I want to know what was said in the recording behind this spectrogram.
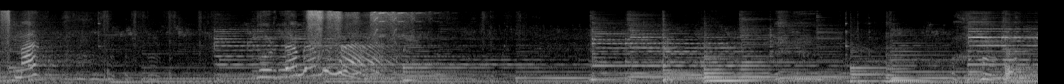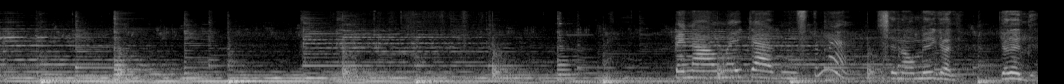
Esmer. Burada mısınız? Beni almaya geldiniz değil mi? Seni almaya geldim. Gel hadi.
